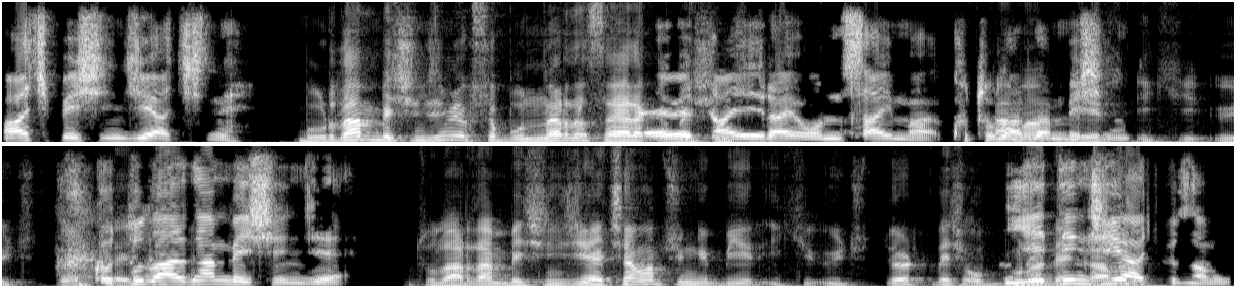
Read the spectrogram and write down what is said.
Aç beşinciyi aç ne? Buradan beşinci mi yoksa bunları da sayarak mı Evet beşinci? hayır hayır onu sayma. Kutulardan Tamam, 1, beşinci. 2, 3, 4, 5. Kutulardan beşinci. Kutulardan beşinciyi açamam çünkü 1, 2, 3, 4, 5 o buna Yedinciyi denk aç o zaman.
